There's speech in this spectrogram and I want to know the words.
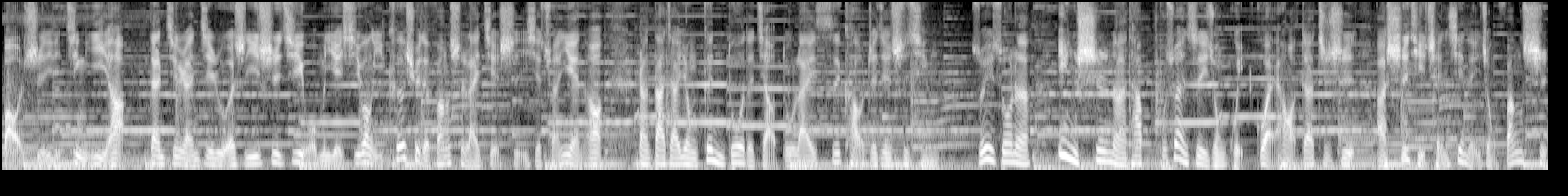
保持敬意啊。但既然进入二十一世纪，我们也希望以科学的方式来解释一些传言啊，让大家用更多的角度来思考这件事情。所以说呢，硬尸呢，它不算是一种鬼怪哈，它只是啊尸体呈现的一种方式。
